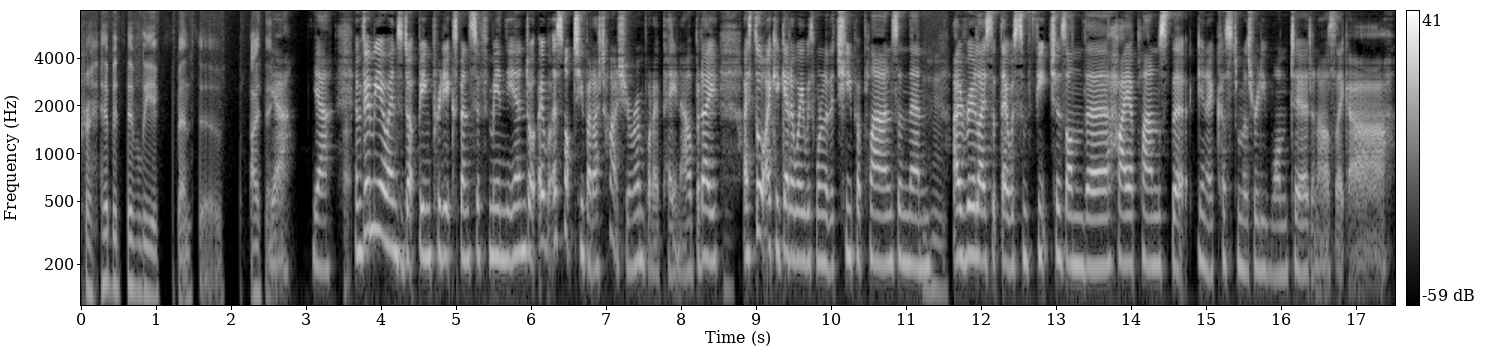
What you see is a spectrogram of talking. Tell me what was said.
prohibitively expensive. I think. Yeah, yeah. Uh, and Vimeo ended up being pretty expensive for me in the end. It's not too bad. I can't actually remember what I pay now, but I, I thought I could get away with one of the cheaper plans. And then mm-hmm. I realized that there were some features on the higher plans that, you know, customers really wanted. And I was like, ah,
